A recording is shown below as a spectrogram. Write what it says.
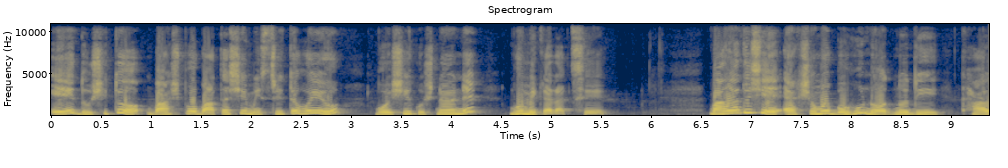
এ দূষিত বাষ্প বাতাসে মিশ্রিত হয়েও বৈশ্বিক উষ্ণায়নে ভূমিকা রাখছে। বাংলাদেশে একসময় বহু নদ, নদী, খাল,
